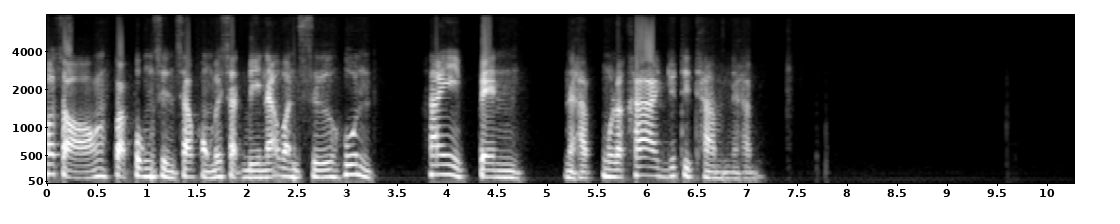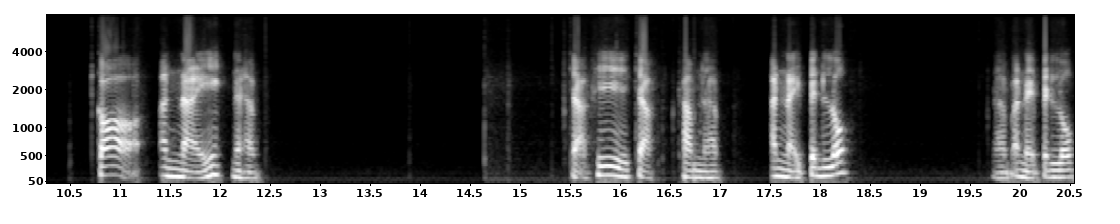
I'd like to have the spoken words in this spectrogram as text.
้อ 2 ปรับปรุงสินทรัพย์ของบริษัท B ณวันซื้อหุ้นให้เป็นนะครับ มูลค่ายุติธรรมนะครับ ก็อันไหนนะครับ จากที่จากทำนะครับ อันไหนเป็นลบนะครับ อันไหนเป็นลบ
